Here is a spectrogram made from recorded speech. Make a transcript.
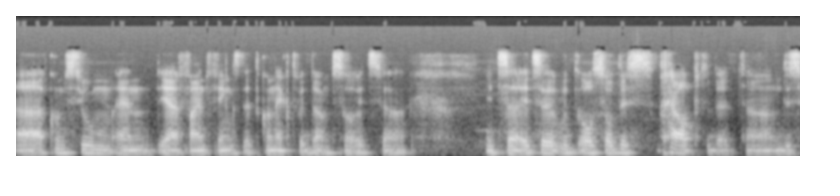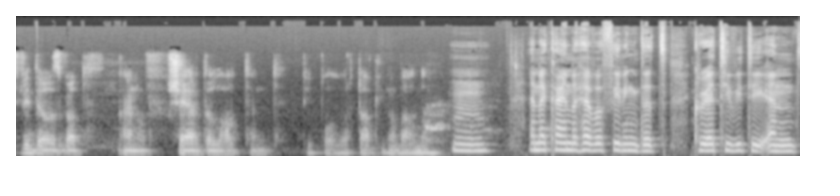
uh, consume and yeah find things that connect with them. So it's uh, it's a, it's a, also this helped that um, these videos got kind of shared a lot and people were talking about them. Mm. And I kind of have a feeling that creativity and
